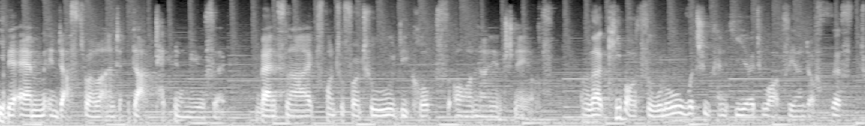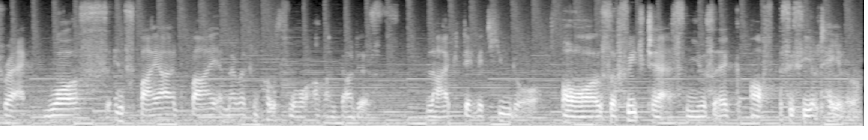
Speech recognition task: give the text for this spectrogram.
EBM, industrial and dark techno music. Bands like Swan242, Die Krupps or Nine Inch Nails. The keyboard solo, which you can hear towards the end of this track, was inspired by American post-war avant-gardists like David Tudor or the free jazz music of Cecil Taylor.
